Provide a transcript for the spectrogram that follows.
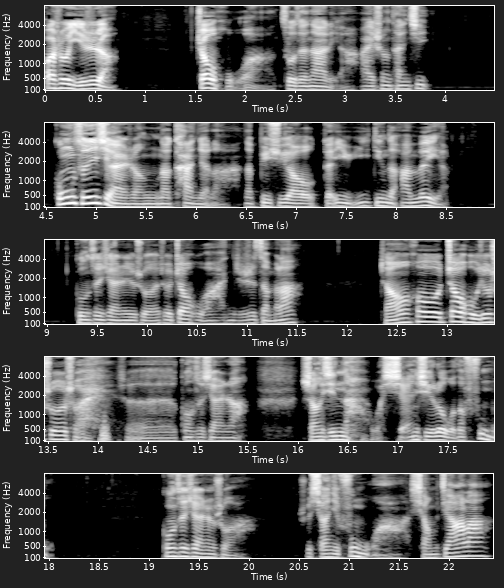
话说一日啊，赵虎啊坐在那里啊唉声叹气。公孙先生那看见了，那必须要给予一定的安慰呀。公孙先生就说：“说赵虎啊，你这是怎么了？”然后赵虎就说：“说哎，这公孙先生伤心呐，我嫌弃了我的父母。”公孙先生说：“啊，说想起父母啊，想不家了。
